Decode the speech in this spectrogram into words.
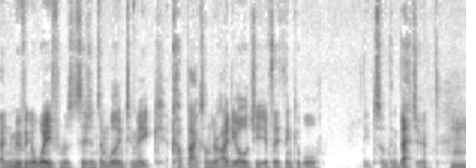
and moving away from those decisions and willing to make cutbacks on their ideology if they think it will lead to something better. Hmm.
